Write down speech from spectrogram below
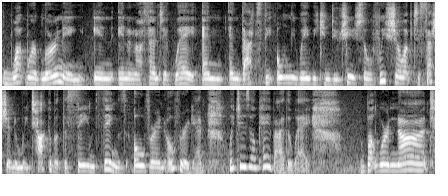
what we're learning in in an authentic way and and that's the only way we can do change. So if we show up to session and we talk about the same things over and over again which is okay by the way but we're not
